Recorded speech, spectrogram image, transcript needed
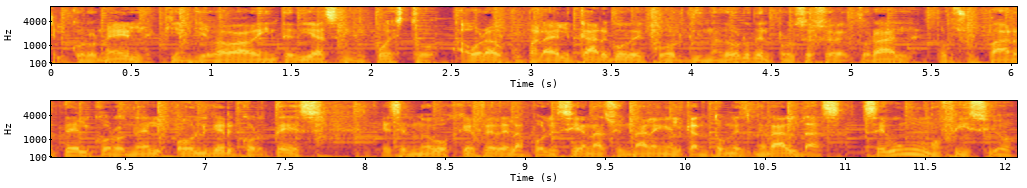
El coronel, quien llevaba 20 días en el puesto, ahora ocupará el cargo de coordinador del proceso electoral. Por su parte, el coronel Olger Cortés es el nuevo jefe de la Policía Nacional en el Cantón Esmeraldas, según un oficio,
